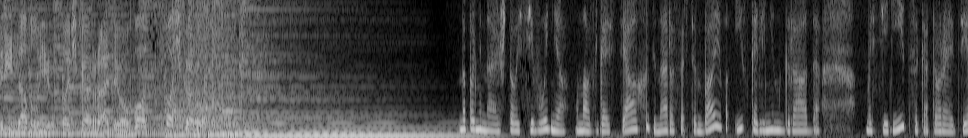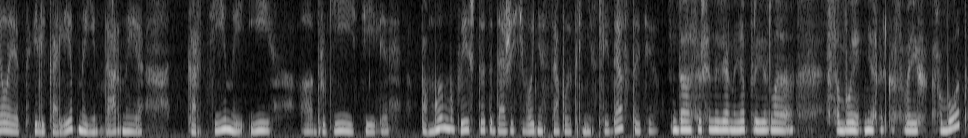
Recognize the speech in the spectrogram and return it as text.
www.radiovoz.ru Напоминаю, что сегодня у нас в гостях Динара Сартенбаева из Калининграда, мастерица, которая делает великолепные янтарные картины и э, другие изделия. По-моему, вы что-то даже сегодня с собой принесли, да, в студию? Да, совершенно верно. Я привезла с собой несколько своих работ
